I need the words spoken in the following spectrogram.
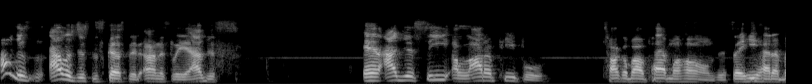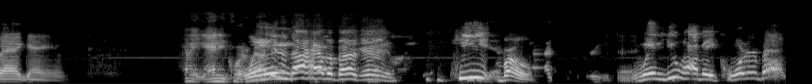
I was just I was just disgusted, honestly. I just and I just see a lot of people talk about Pat Mahomes and say he had a bad game. I think any quarterback. When- He did not have a bad game. He Yeah. bro, I agree with that. when you have a quarterback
